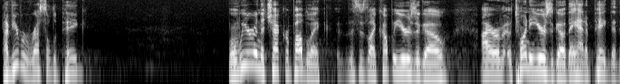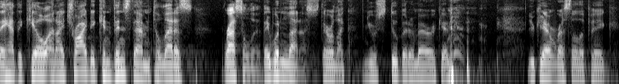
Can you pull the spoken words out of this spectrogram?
Have you ever wrestled a pig? When we were in the Czech Republic, this is like a couple years ago, I remember 20 years ago, they had a pig that they had to kill, and I tried to convince them to let us wrestle it. They wouldn't let us. They were like, You're stupid American. you can't wrestle a pig.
